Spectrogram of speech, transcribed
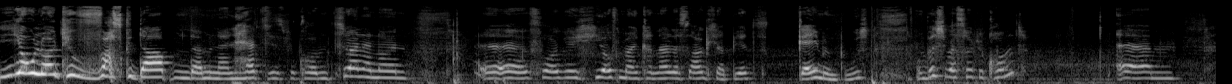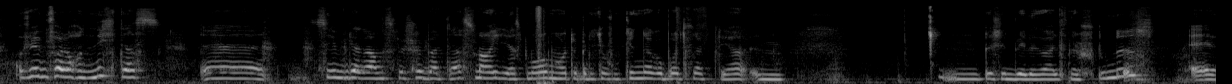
Jo Leute, was geht ab? Und damit ein herzliches Willkommen zu einer neuen äh, Folge hier auf meinem Kanal. Das sage ich ab jetzt Gaming Boost. Und wisst ihr, was heute kommt? Ähm, auf jeden Fall noch nicht das äh, 10 Wiedergaben Special, aber das mache ich erst morgen. Heute bin ich auf dem Kindergeburtstag, der in ein bisschen weniger als eine Stunde ist. Äh,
